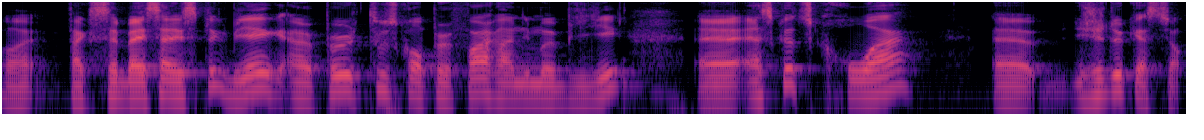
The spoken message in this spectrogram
oui. Fait que ben, ça explique bien un peu tout ce qu'on peut faire en immobilier. Euh, est-ce que tu crois euh, j'ai deux questions.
